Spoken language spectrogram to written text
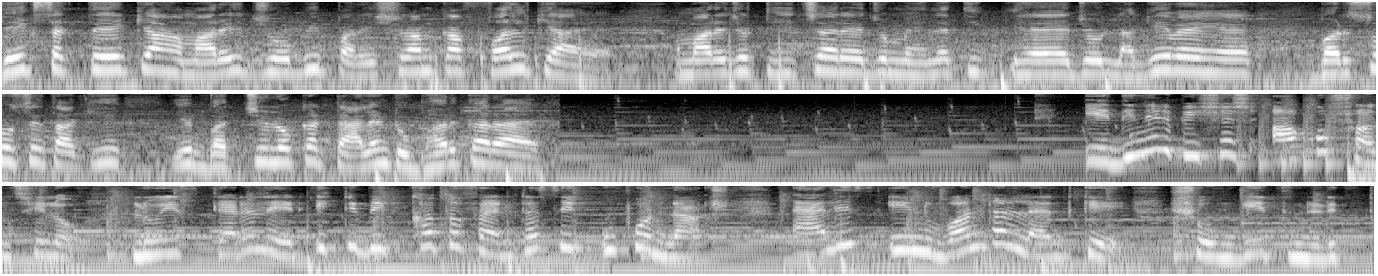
देख सकते हैं क्या हमारे जो भी परिश्रम का फल क्या है। हमारे जो टीचर है, जो मेहनती है, जो लगे हुए हैं बरसों से ताकि ये बच्चे लोग का टैलेंट उभर कर आए। এদিনের বিশেষ আকর্ষণ ছিল লুইস ক্যারেলের একটি বিখ্যাত ফ্যান্টাসি উপন্যাস, অ্যালিস ইন ওয়ান্ডারল্যান্ডকে সংগীত, নৃত্য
